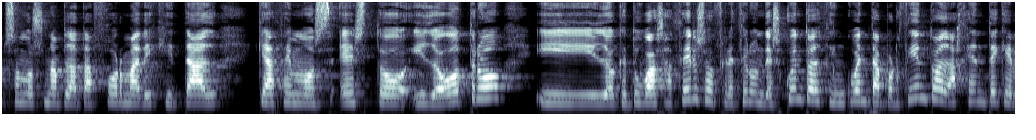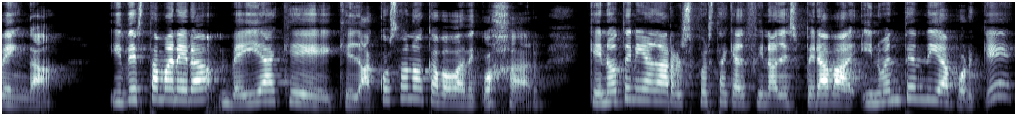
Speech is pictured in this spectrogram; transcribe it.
somos una plataforma digital que hacemos esto y lo otro y lo que tú vas a hacer es ofrecer un descuento del 50% a la gente que venga. Y de esta manera veía que, que la cosa no acababa de cuajar, que no tenía la respuesta que al final esperaba y no entendía por qué,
